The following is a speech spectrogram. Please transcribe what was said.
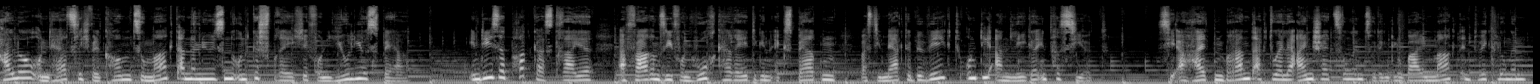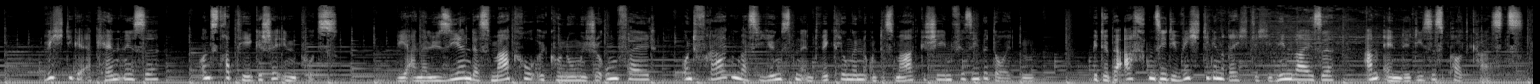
Hallo und herzlich willkommen zu Marktanalysen und Gespräche von Julius Baer. In dieser Podcast-Reihe erfahren Sie von hochkarätigen Experten, was die Märkte bewegt und die Anleger interessiert. Sie erhalten brandaktuelle Einschätzungen zu den globalen Marktentwicklungen, wichtige Erkenntnisse und strategische Inputs. Wir analysieren das makroökonomische Umfeld und fragen, was die jüngsten Entwicklungen und das Marktgeschehen für Sie bedeuten. Bitte beachten Sie die wichtigen rechtlichen Hinweise am Ende dieses Podcasts.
